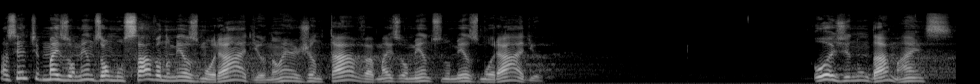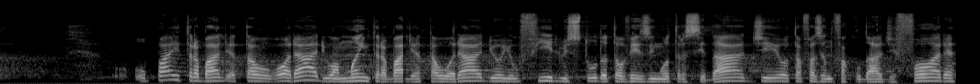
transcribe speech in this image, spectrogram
A gente mais ou menos almoçava no mesmo horário, não é? Jantava mais ou menos no mesmo horário. Hoje não dá mais. O pai trabalha a tal horário, a mãe trabalha a tal horário, e o filho estuda talvez em outra cidade, ou está fazendo faculdade fora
